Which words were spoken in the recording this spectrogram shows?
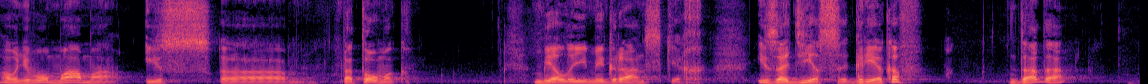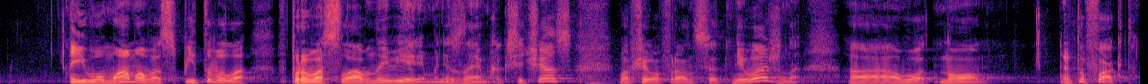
а у него мама из э, потомок белоиммигрантских из Одессы греков, да-да, его мама воспитывала в православной вере. Мы не знаем, как сейчас. Вообще во Франции это не важно. А, вот, но это факт.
